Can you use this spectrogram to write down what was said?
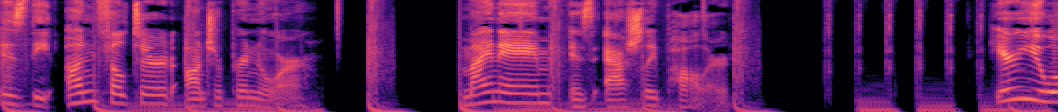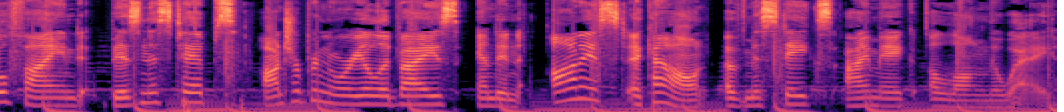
is The Unfiltered Entrepreneur. My name is Ashli Pollard. Here you will find business tips, entrepreneurial advice, and an honest account of mistakes I make along the way.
